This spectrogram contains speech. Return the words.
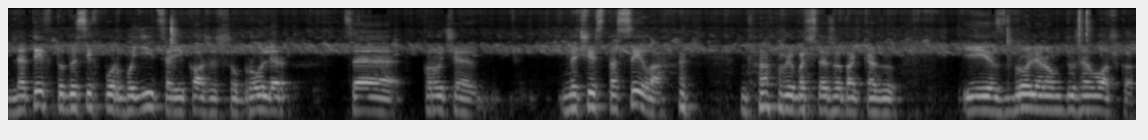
Для тих, хто до сих пор боїться і каже, що бройлер це, коротше, нечиста сила. Вибачте, що так кажу. І з бройлером дуже важко.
